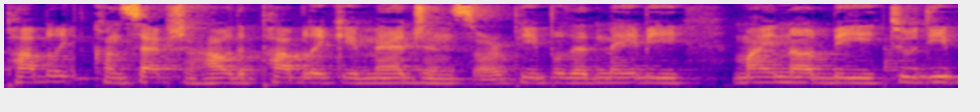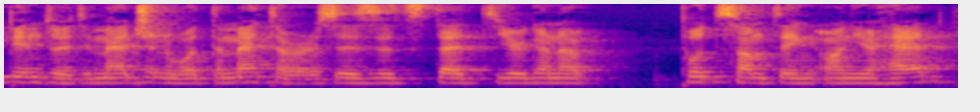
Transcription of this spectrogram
public conception, how the public imagines or people that maybe might not be too deep into it, imagine what the metaverse is. It's that you're going to put something on your head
